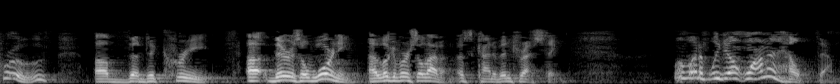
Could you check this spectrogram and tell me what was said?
truth of the decree. Uh, there is a warning. Uh, look at verse 11. That's kind of interesting. Well, what if we don't want to help them?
